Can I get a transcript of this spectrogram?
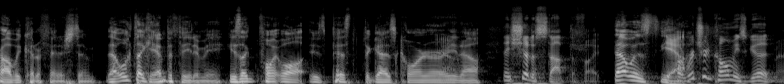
probably could have finished him. That looked like empathy to me. He's like point. Well, he's pissed at the guy's corner. You know, They should have stopped the fight. that was yeah. But Richard Commey's good, man.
